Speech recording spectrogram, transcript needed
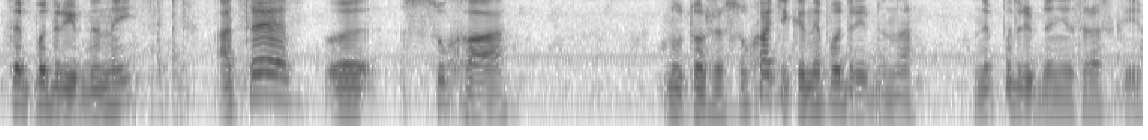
Це подрібнений, а це е, суха. Ну, теж суха, тільки не подрібнена. Не подрібнені зразки.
